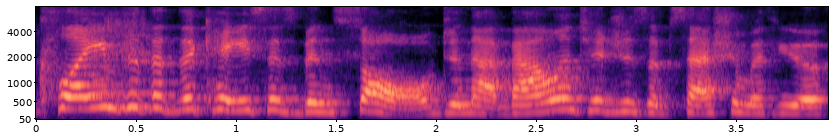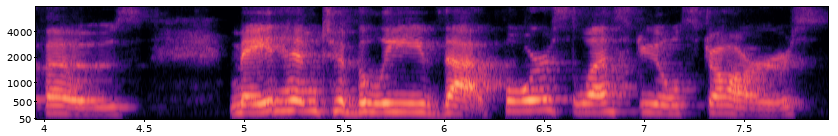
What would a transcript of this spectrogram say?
claimed that the case has been solved and that Valentich's obsession with UFOs made him to believe that four celestial stars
